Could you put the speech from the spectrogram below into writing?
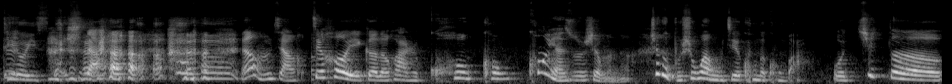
挺有意思的，是的。然后我们讲最后一个的话是空空空元素是什么呢？这个不是万物皆空的空吧？我记得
